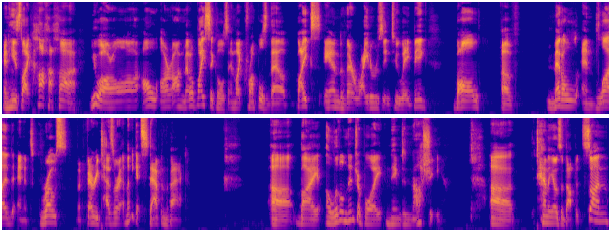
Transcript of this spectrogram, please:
And he's like, ha ha ha, you are all, all are on metal bicycles, and like crumples the bikes and their riders into a big ball of metal and blood, and it's gross, but very Tezzeret. And then he gets stabbed in the back uh, by a little ninja boy named Nashi. Uh, Tamiyo's adopted son,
